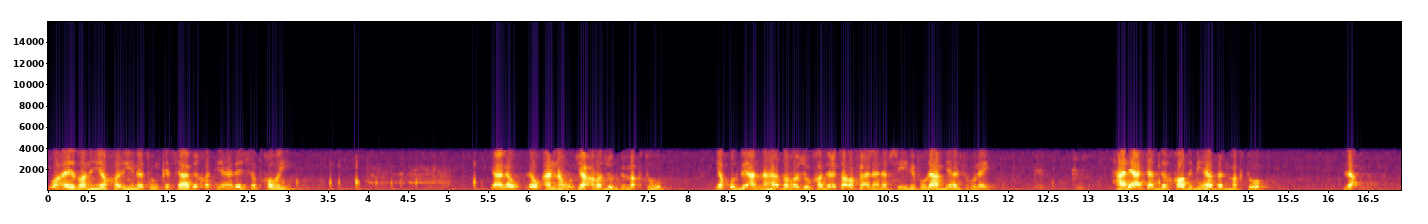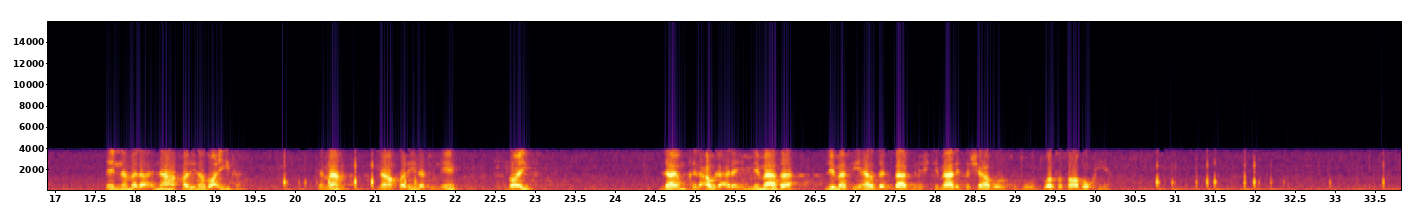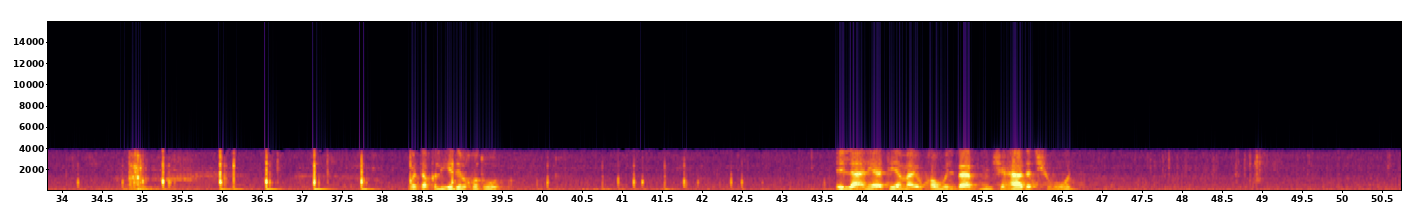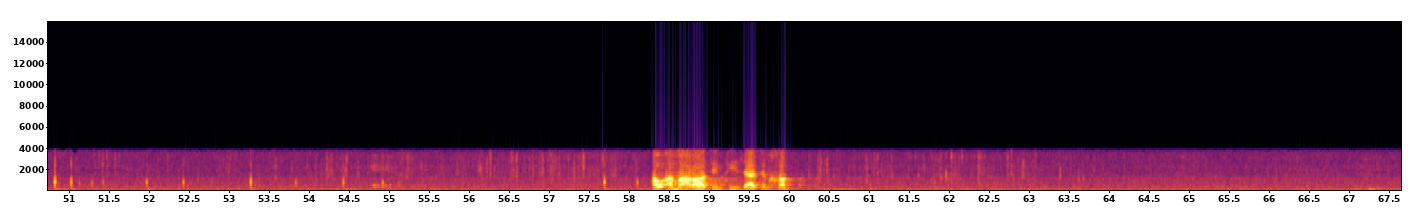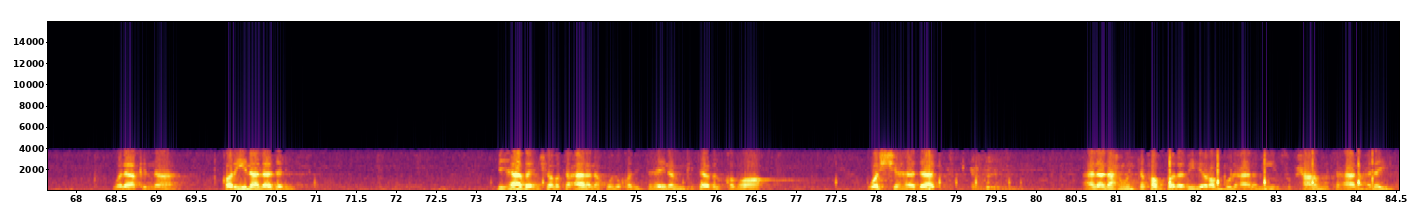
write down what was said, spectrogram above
وأيضا هي قرينة كسابقتها ليست قوية. يعني لو, لو أنه جاء رجل بمكتوب يقول بأن هذا الرجل قد اعترف على نفسه لفلان بألف جنيه. هل يعتد القاضي بهذا المكتوب؟ لا. إنما لا إنها قرينة ضعيفة. تمام؟ إنها قرينة إيه؟ ضعيفة لا يمكن العول عليها لماذا؟ لما في هذا الباب من احتمال تشابه الخطوط وتطابقها. وتقليد الخطوط. إلا أن يأتي ما يقوي الباب من شهادة شهود أو أمارات في ذات الخط. ولكنها قرينة لا دليل. بهذا إن شاء الله تعالى نكون قد انتهينا من كتاب القضاء والشهادات على نحو تفضل به رب العالمين سبحانه وتعالى علينا.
